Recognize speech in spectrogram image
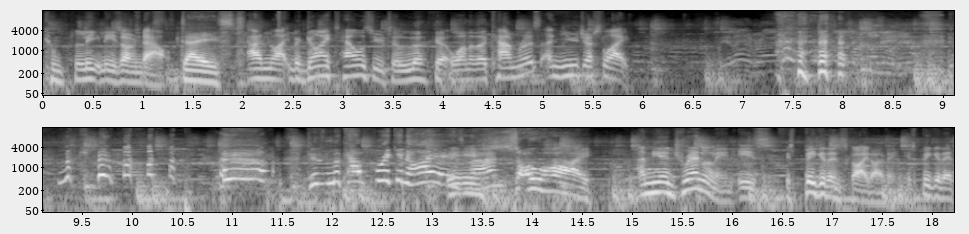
completely zoned out. Dazed. And like the guy tells you to look at one of the cameras, and you just like Just look how freaking high it It is, is man. so high. And the adrenaline is is bigger than skydiving. It's bigger than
